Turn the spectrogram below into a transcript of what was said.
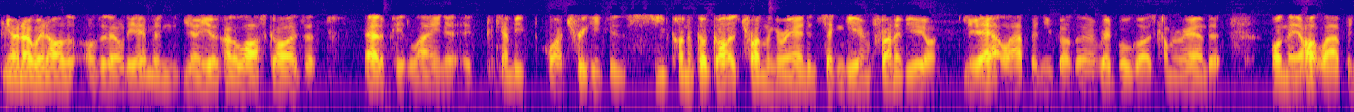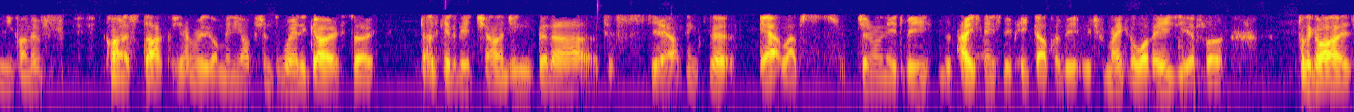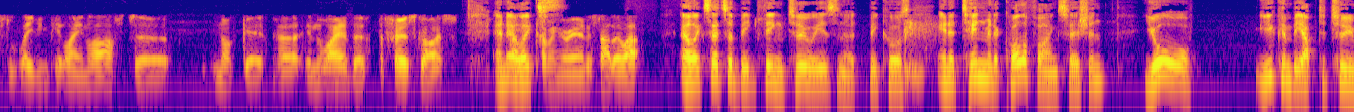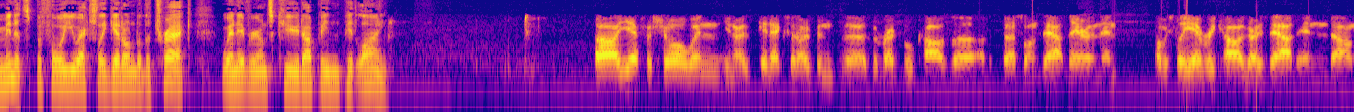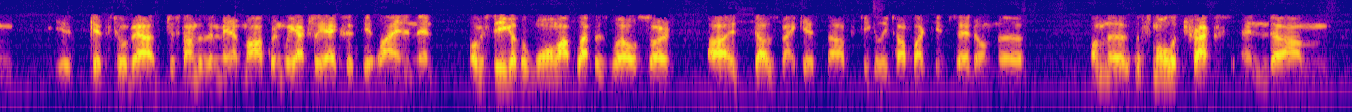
you know, I know when I was, I was at LDM, and you know, you're kind of the last guys at out of pit lane, it, it can be quite tricky because you've kind of got guys trundling around in second gear in front of you on your out lap, and you've got the Red Bull guys coming around at, on their hot lap, and you kind of kind of stuck because you haven't really got many options of where to go. So it does get a bit challenging, but uh, just yeah, I think the out laps generally need to be the pace needs to be picked up a bit, which would make it a lot easier for for the guys leaving pit lane last to not get uh, in the way of the, the first guys And Alex- coming around to start their lap. Alex, that's a big thing too, isn't it? Because in a 10 minute qualifying session, you're, you can be up to two minutes before you actually get onto the track when everyone's queued up in pit lane. Uh, yeah, for sure. When you know pit exit opens, the the Red Bull cars are, are the first ones out there, and then obviously every car goes out, and um, it gets to about just under the minute mark when we actually exit pit lane, and then obviously you got the warm up lap as well. So uh, it does make it uh, particularly tough, like Tim said, on the on the, the smaller tracks, and um,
